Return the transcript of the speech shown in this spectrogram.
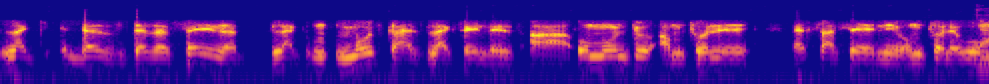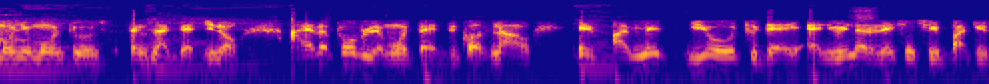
like there's there's a saying that like most guys like saying this. Uh, umuntu amthole esihlahleni umthole kumunye umuntu things like that you know i have a problem with that because now if yeah. i meet you today and you're in a relationship but you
